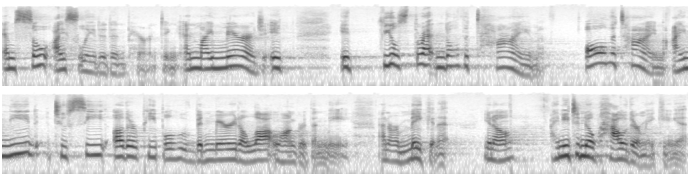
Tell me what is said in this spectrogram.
am so isolated in parenting. And my marriage, it, it feels threatened all the time. All the time. I need to see other people who've been married a lot longer than me and are making it, you know? I need to know how they're making it.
